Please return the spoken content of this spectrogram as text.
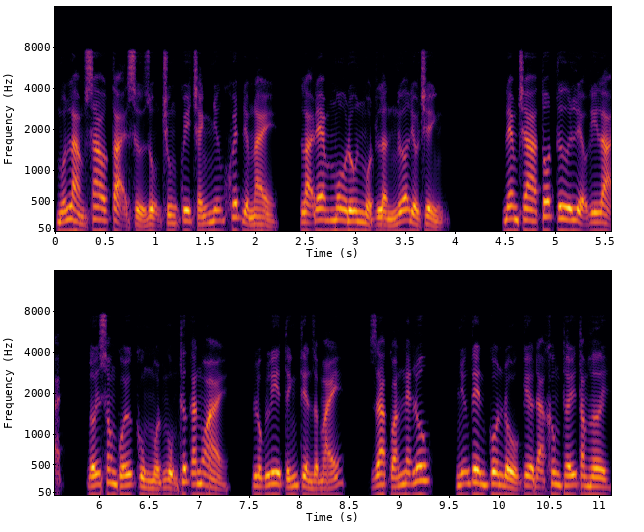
muốn làm sao tại sử dụng trung quy tránh những khuyết điểm này, lại đem mô đun một lần nữa điều chỉnh. Đem tra tốt tư liệu đi lại, đối xong cuối cùng một ngụm thức ăn ngoài, lục ly tính tiền giật máy, ra quán nét lúc, những tên côn đồ kia đã không thấy tăm hơi,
